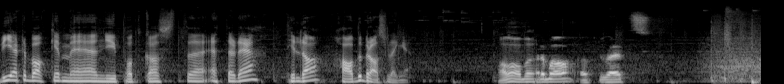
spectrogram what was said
Vi er tilbake med ny podkast etter det. Til da, ha det bra så lenge. Ha det. Ha det bra. Up to date.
